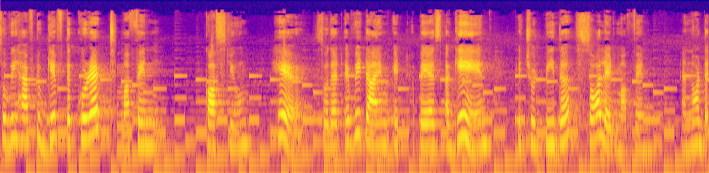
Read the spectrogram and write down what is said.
so we have to give the correct muffin costume here so that every time it appears again it should be the solid muffin and not the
